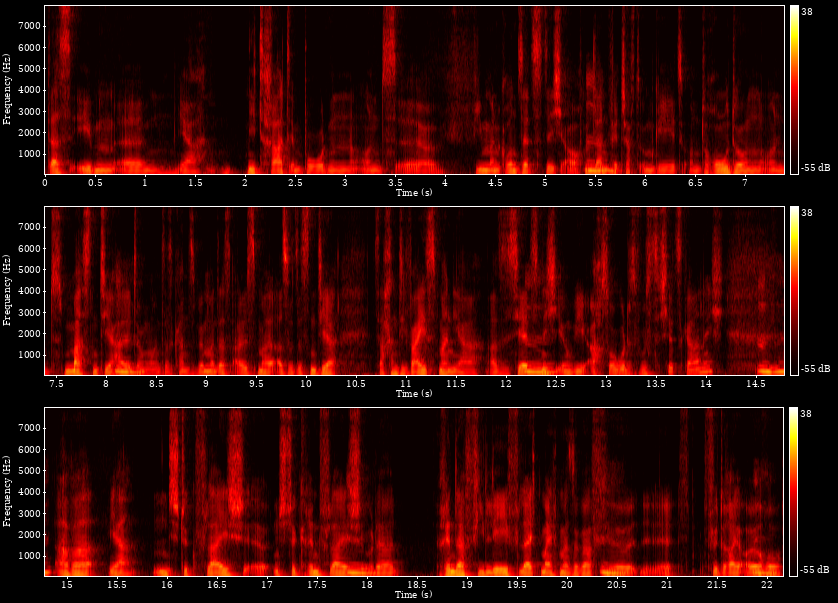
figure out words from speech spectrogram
dass eben ähm, ja, Nitrat im Boden und äh, wie man grundsätzlich auch mit mhm. Landwirtschaft umgeht und Rodung und Massentierhaltung mhm. und das Ganze, wenn man das alles mal, also das sind ja Sachen, die weiß man ja. Also es ist jetzt mhm. nicht irgendwie, ach so, das wusste ich jetzt gar nicht. Mhm. Aber ja, ein Stück Fleisch, äh, ein Stück Rindfleisch mhm. oder Rinderfilet vielleicht manchmal sogar für, mhm. äh, für drei Euro,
